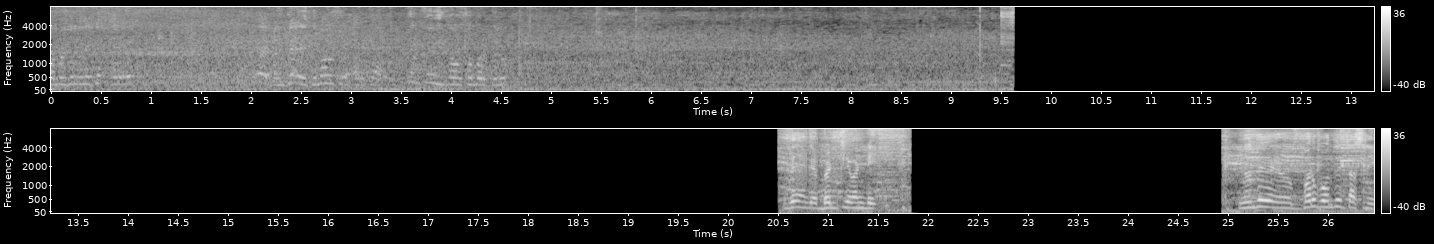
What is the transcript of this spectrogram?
வண்டி طب بدون انك تحرك لا بنتاجه تمام في الحركات كم زي لو صبر كله இது எங்கள் பென்ட்லி வண்டி இது வந்து பருப்பு வந்து தஸ்னி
